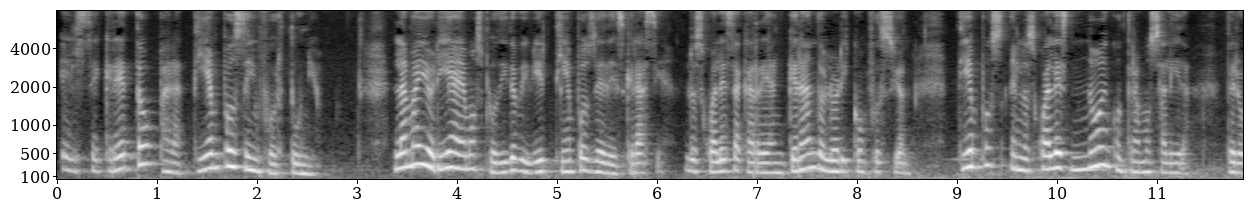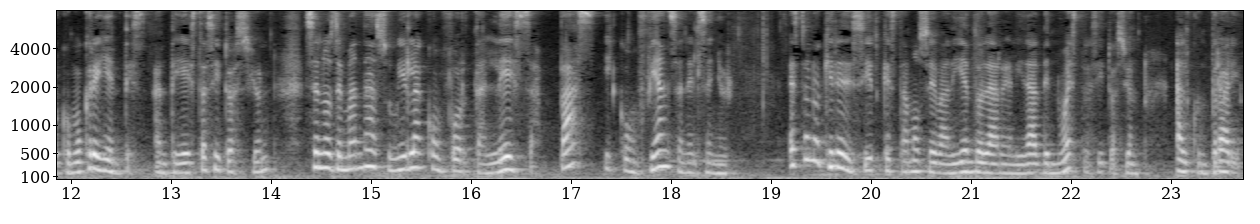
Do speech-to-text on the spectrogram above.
El secreto para tiempos de infortunio. La mayoría hemos podido vivir tiempos de desgracia, los cuales acarrean gran dolor y confusión, tiempos en los cuales no encontramos salida, pero como creyentes, ante esta situación, se nos demanda asumirla con fortaleza, paz y confianza en el Señor. Esto no quiere decir que estamos evadiendo la realidad de nuestra situación. Al contrario,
